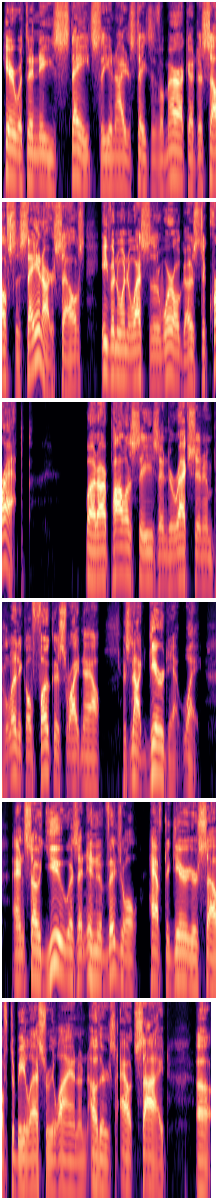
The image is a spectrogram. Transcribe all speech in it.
here within these states, the United States of America, to self sustain ourselves, even when the rest of the world goes to crap. But our policies and direction and political focus right now is not geared that way. And so you as an individual have to gear yourself to be less reliant on others outside uh,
